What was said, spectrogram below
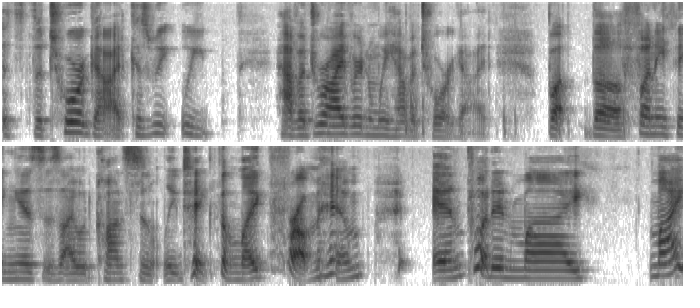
It's the tour guide because we, we have a driver and we have a tour guide. But the funny thing is, is I would constantly take the mic from him and put in my my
